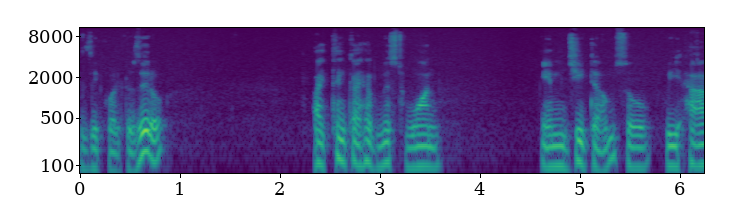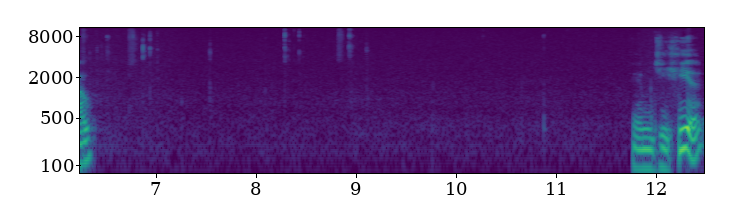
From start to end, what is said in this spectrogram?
is equal to 0. I think I have missed one mg term. So, we have mg here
